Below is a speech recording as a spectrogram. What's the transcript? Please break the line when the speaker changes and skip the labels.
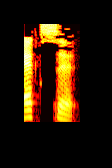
exit.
